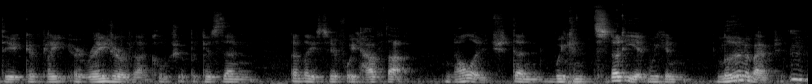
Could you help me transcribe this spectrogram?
the complete erasure of that culture. Because then, at least if we have that knowledge, then we can study it, we can learn about it. Mm.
